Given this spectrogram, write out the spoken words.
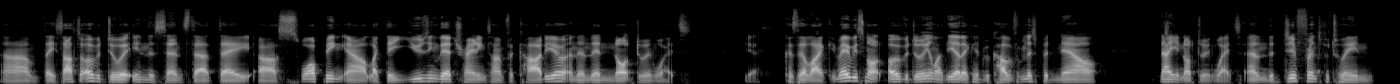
um, they start to overdo it in the sense that they are swapping out, like they're using their training time for cardio and then they're not doing weights. Yes. Because they're like, maybe it's not overdoing it, like, yeah, they could recover from this, but now now you're not doing weights. And the difference between,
